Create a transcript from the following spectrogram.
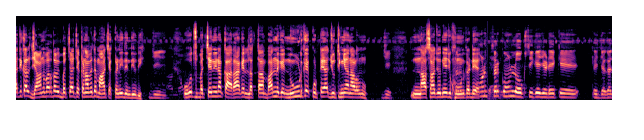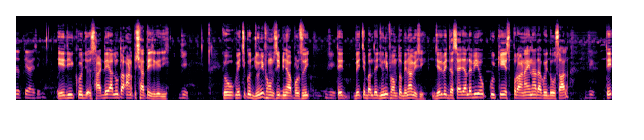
ਅੱਜ ਕੱਲ ਜਾਨਵਰ ਦਾ ਵੀ ਬੱਚਾ ਚੱਕਣਾ ਹੋਵੇ ਤੇ ਮਾਂ ਚੱਕਣ ਨਹੀਂ ਦਿੰਦੀ ਉਹਦੀ। ਜੀ ਜੀ। ਉਸ ਬੱਚੇ ਨੇ ਨਾ ਘਰ ਆ ਕੇ ਲੱਤਾਂ ਬੰਨ੍ਹ ਕੇ ਨੂੜ ਕੇ ਕੁੱਟਿਆ ਜੁੱਤੀਆਂ ਨਾਲ ਉਹਨੂੰ। ਜੀ। ਨਾਸਾਂ 'ਚ ਉਹਦੀਆਂ 'ਚ ਖੂਨ ਕੱਢਿਆ। ਕੌਣ ਸਰ ਕੌਣ ਲੋਕ ਸੀਗੇ ਜਿਹੜੇ ਕਿ ਇਸ ਜਗ੍ਹਾ ਦੇ ਉੱਤੇ ਆਏ ਸੀਗੇ? ਇਹ ਜੀ ਕੁਝ ਸਾਡੇ ਵੱਲ ਨੂੰ ਤਾਂ ਅਣਪਛਾਤੇ ਸੀਗੇ ਜੀ। ਜੀ। ਕਿਉਂ ਵਿੱਚ ਕੋਈ ਯੂਨੀਫਾਰਮ ਸੀ ਪੰਜਾਬ ਪੁਲਿਸ ਦੀ ਜੀ। ਤੇ ਵਿੱਚ ਬੰਦੇ ਯੂਨੀਫਾਰਮ ਤੋਂ ਬਿਨਾਂ ਵੀ ਸੀ ਜਿਹਦੇ ਵਿੱਚ ਦੱਸਿਆ ਜਾਂਦਾ ਵੀ ਉਹ ਕੋਈ ਕੇਸ ਪੁਰਾਣਾ ਇਹਨਾਂ ਦਾ ਕੋਈ 2 ਸਾਲ। ਜੀ। ਤੇ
